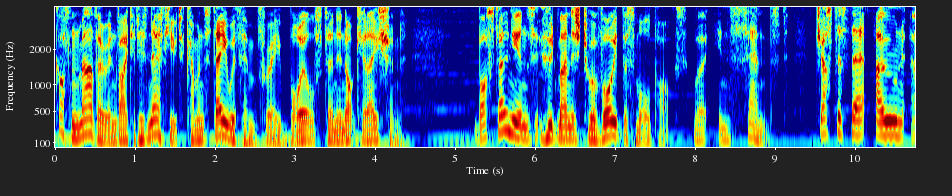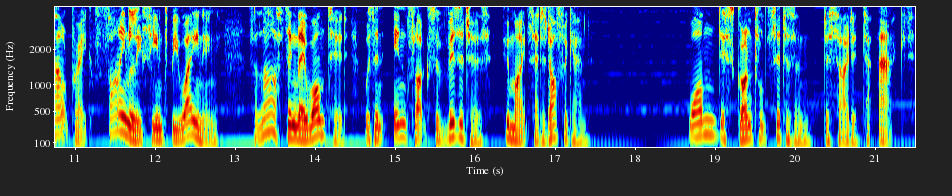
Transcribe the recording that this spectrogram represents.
Cotton Mather invited his nephew to come and stay with him for a Boylston inoculation. Bostonians who'd managed to avoid the smallpox were incensed. Just as their own outbreak finally seemed to be waning, the last thing they wanted was an influx of visitors who might set it off again. One disgruntled citizen decided to act.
